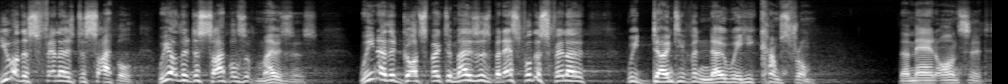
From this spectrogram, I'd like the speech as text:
You are this fellow's disciple. We are the disciples of Moses. We know that God spoke to Moses, but as for this fellow, we don't even know where he comes from. The man answered,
